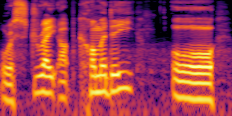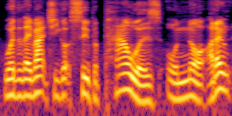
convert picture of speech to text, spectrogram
or a straight up comedy or whether they've actually got superpowers or not. I don't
